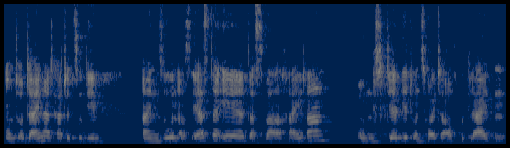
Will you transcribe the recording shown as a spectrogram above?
Und Odeinat hatte zudem einen Sohn aus erster Ehe, das war Hairan. und der wird uns heute auch begleiten.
